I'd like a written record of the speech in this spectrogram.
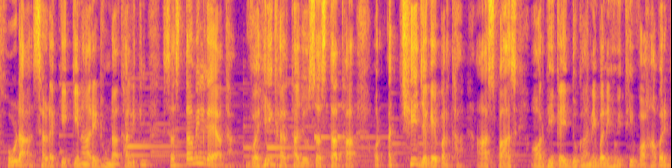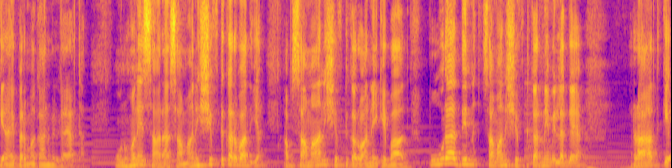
थोड़ा सड़क के किनारे ढूंढा था, लेकिन सस्ता मिल गया था। वही घर था जो सस्ता था और अच्छी जगह पर था। आसपास और भी कई दुकानें बनी हुई थी, वहाँ पर किराए पर मकान मिल गया था। उन्होंने सारा सामान शिफ्ट करवा दिया। अब सामान शिफ्ट करवाने के बाद पूरा दिन सामान शिफ्ट करने में लग गया। रात के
